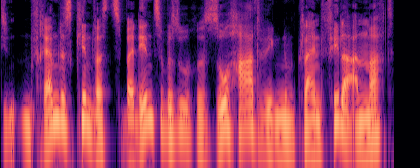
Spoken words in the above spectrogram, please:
die, ein fremdes Kind, was bei denen zu Besuch ist, so hart wegen einem kleinen Fehler anmacht,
